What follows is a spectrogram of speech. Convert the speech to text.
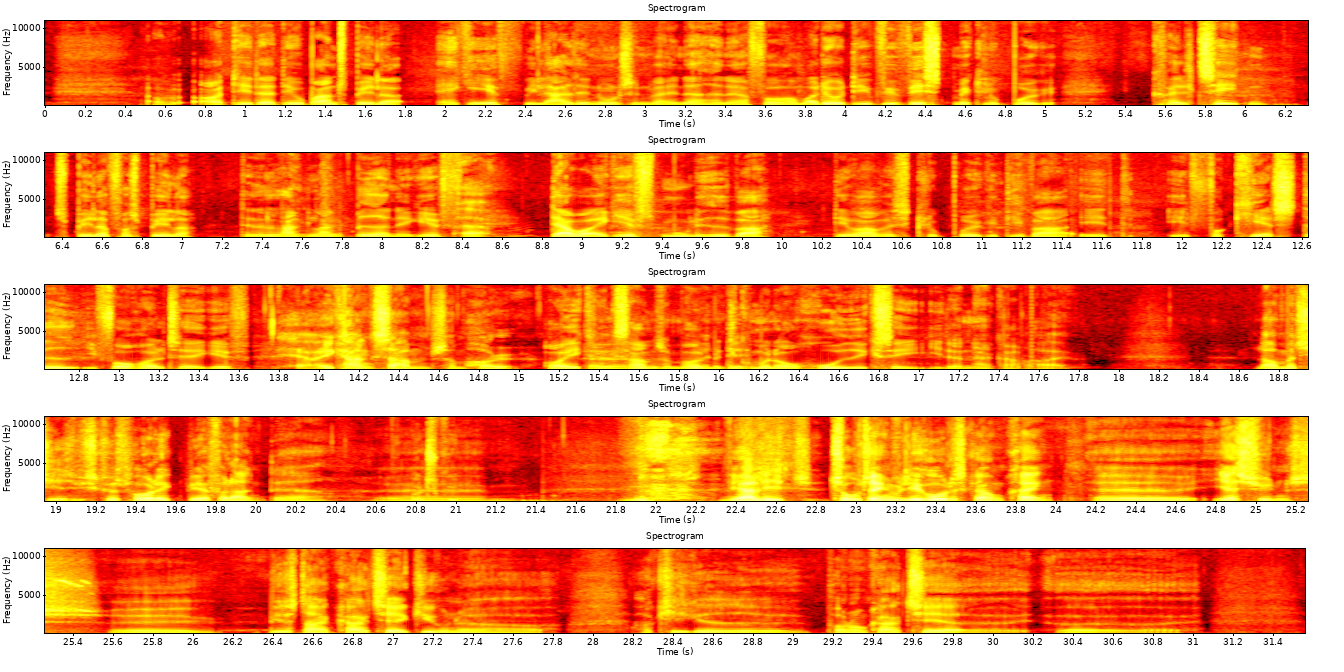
Og, og det der, det er jo bare en spiller. AGF ville aldrig nogensinde være i nærheden af at få ham. Og det var det, vi vidste med Klub Brygge. Kvaliteten, spiller for spiller, den er langt, langt bedre end AGF. Ja. Der, hvor AGF's mulighed var, det var, hvis Klub Brygge de var et, et forkert sted i forhold til AGF, Ja, og ikke hang sammen som hold. og ikke hang Øh, sammen som hold, men men det, det- kunne man overhovedet ikke se i den her kamp. Nej. Nå, Mathias, vi skal på, at det ikke bliver for langt, det her. Undskyld. Øh, vi har lige to ting, vi lige hurtigt skal omkring. Øh, jeg synes, øh, vi har snakket karaktergivende og, og kigget øh, på nogle karakterer. Øh,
